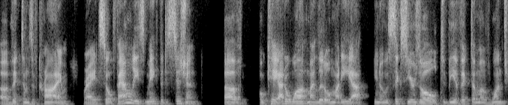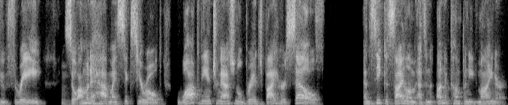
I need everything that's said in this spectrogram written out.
uh, victims of crime, right? So families make the decision of, mm-hmm. Okay, I don't want my little Maria you know, who's six years old to be a victim of one, two, three. Mm-hmm. So I'm going to have my six year old walk the international bridge by herself and seek asylum as an unaccompanied minor.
